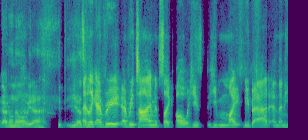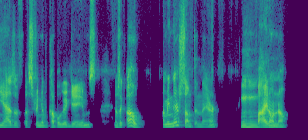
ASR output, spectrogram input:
I don't know. Yeah, he. And like every every time, it's like, oh, he's he might be bad, and then he has a, a string of a couple good games. And I was like, oh, I mean, there's something there, Mhm. but I don't know.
